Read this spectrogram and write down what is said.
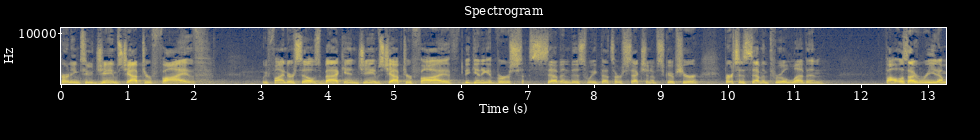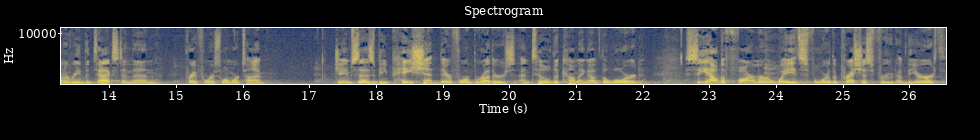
turning to James chapter 5. We find ourselves back in James chapter 5, beginning at verse 7 this week. That's our section of Scripture, verses 7 through 11. Follow as I read. I'm going to read the text and then pray for us one more time. James says, Be patient, therefore, brothers, until the coming of the Lord. See how the farmer waits for the precious fruit of the earth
